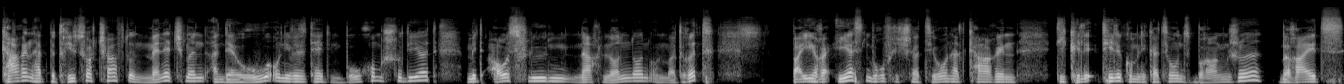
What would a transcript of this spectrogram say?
Karin hat Betriebswirtschaft und Management an der Ruhr-Universität in Bochum studiert, mit Ausflügen nach London und Madrid. Bei ihrer ersten beruflichen Station hat Karin die Telekommunikationsbranche bereits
